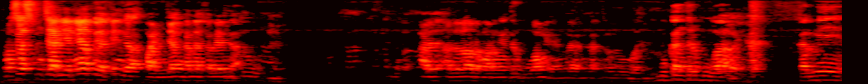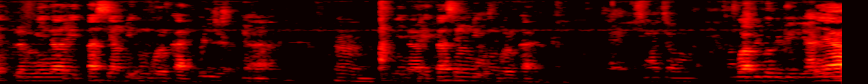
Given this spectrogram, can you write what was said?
Proses pencariannya aku yakin nggak panjang karena kalian itu Hmm. buka- ada- adalah orang-orang yang terbuang ya, nggak nggak terlalu. Bukan terbuang. Oh, iya. Kami minoritas yang diunggulkan. Oh, iya. Hmm. Minoritas yang diunggulkan. Semacam babi-babi pilihan. Ya,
